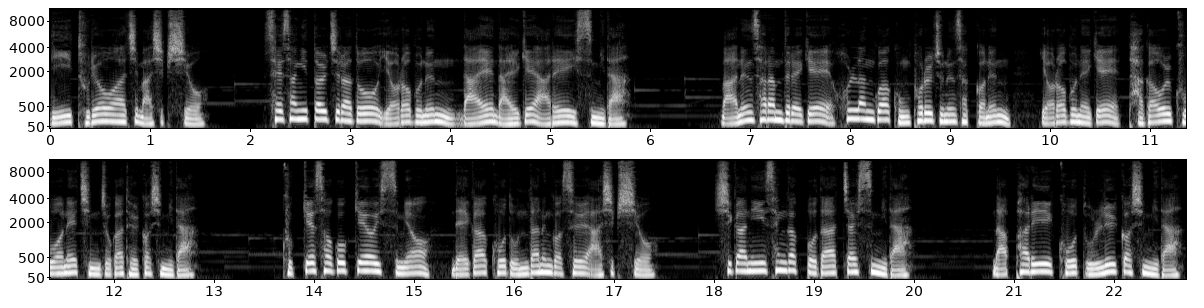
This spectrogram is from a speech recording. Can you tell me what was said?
니 두려워하지 마십시오. 세상이 떨지라도 여러분은 나의 날개 아래에 있습니다. 많은 사람들에게 혼란과 공포를 주는 사건은 여러분에게 다가올 구원의 징조가 될 것입니다. 굳게 서고 깨어 있으며 내가 곧 온다는 것을 아십시오. 시간이 생각보다 짧습니다. 나팔이 곧 울릴 것입니다.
